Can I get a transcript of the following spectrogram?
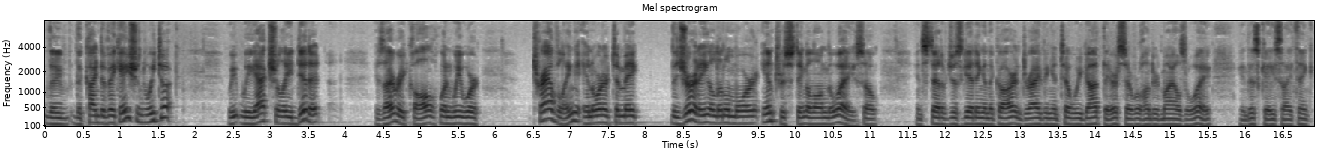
the, the kind of vacation we took. We, we actually did it, as I recall, when we were traveling in order to make the journey a little more interesting along the way. So instead of just getting in the car and driving until we got there several hundred miles away, in this case, I think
